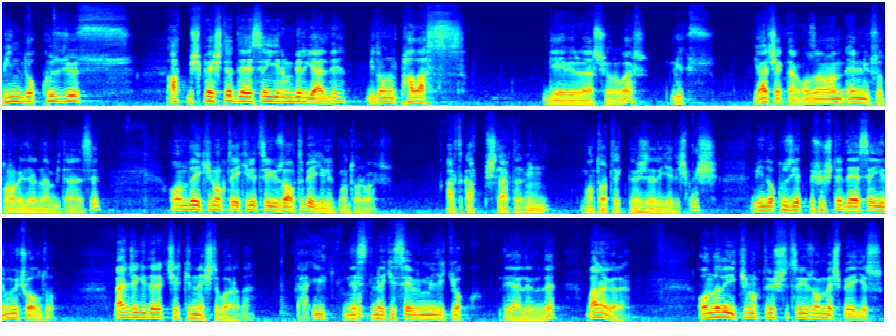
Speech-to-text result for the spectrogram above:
1965'te DS-21 geldi. Bir de onun Palas diye bir versiyonu var. Lüks. Gerçekten o zaman en lüks otomobillerinden bir tanesi. Onda 2.2 litre 106 beygirlik motor var. Artık 60'lar tabii. Motor teknolojileri gelişmiş. 1973'te DS-23 oldu. Bence giderek çirkinleşti bu arada. Ya ilk neslindeki sevimlilik yok diğerlerinde. Bana göre. Onda da 2.3 litre 115 beygir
